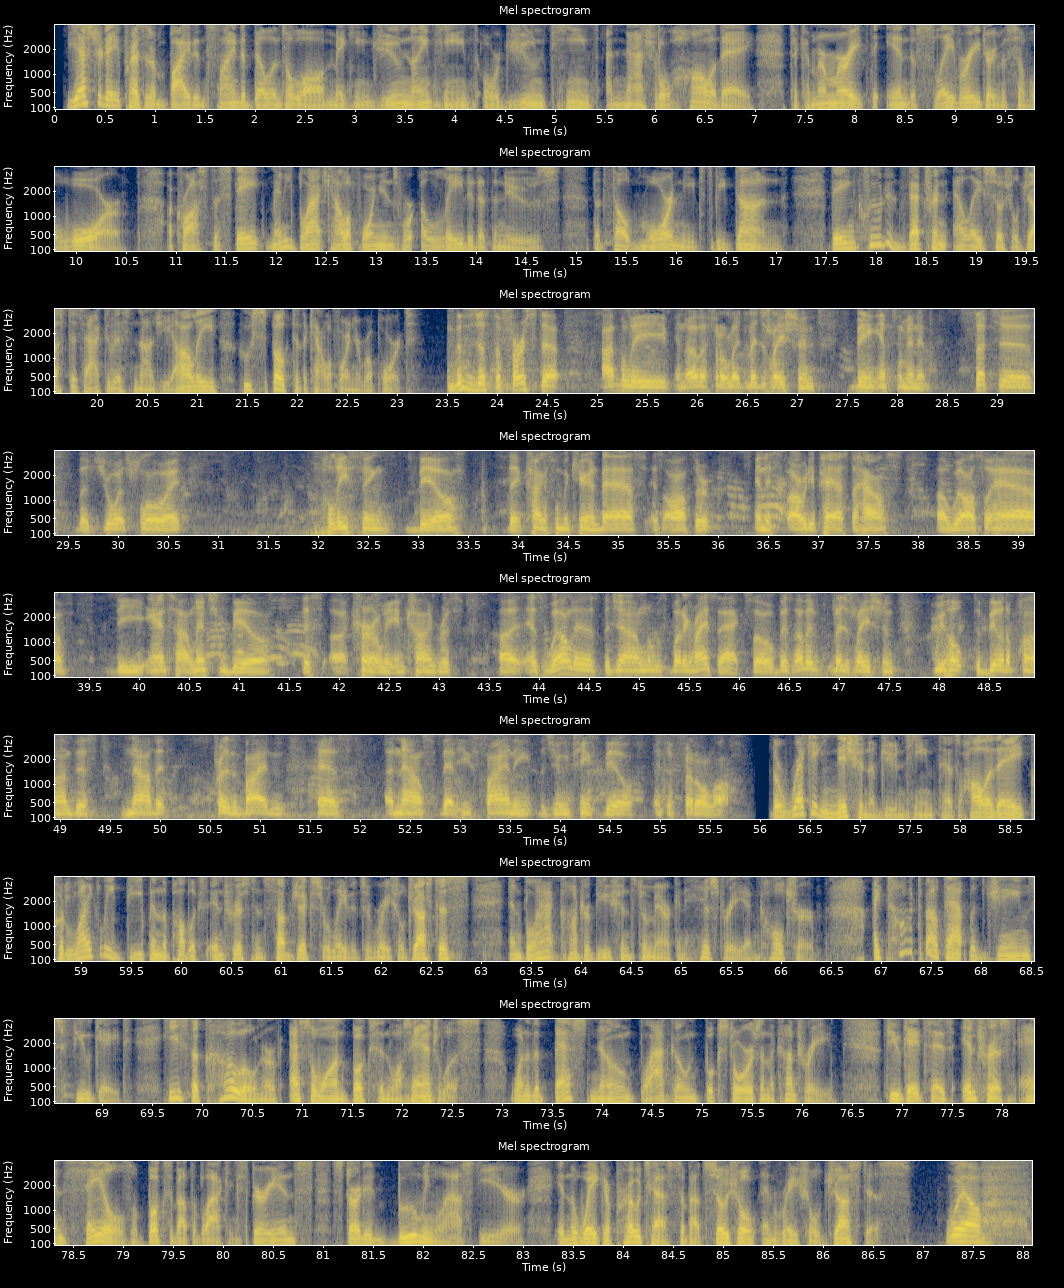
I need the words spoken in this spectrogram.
Yesterday, President Biden signed a bill into law making June 19th or Juneteenth a national holiday to commemorate the end of slavery during the Civil War. Across the state, many black Californians were elated at the news, but felt more needs to be done. They included veteran LA social justice activist Najee Ali, who spoke to the California Report. This is just the first step, I believe, in other federal legislation being implemented such as the George Floyd policing bill that Congresswoman Karen Bass has authored, and it's already passed the House. Uh, we also have the anti-lynching bill that's uh, currently in Congress, uh, as well as the John Lewis Voting Rights Act. So there's other legislation we hope to build upon this now that President Biden has announced that he's signing the Juneteenth bill into federal law. The recognition of Juneteenth as a holiday could likely deepen the public's interest in subjects related to racial justice and black contributions to American history and culture. I talked about that with James Fugate. He's the co-owner of Eso Won Books in Los Angeles, one of the best known black-owned bookstores in the country. Fugate says interest and sales of books about the black experience started booming last year in the wake of protests about social and racial justice? Well,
